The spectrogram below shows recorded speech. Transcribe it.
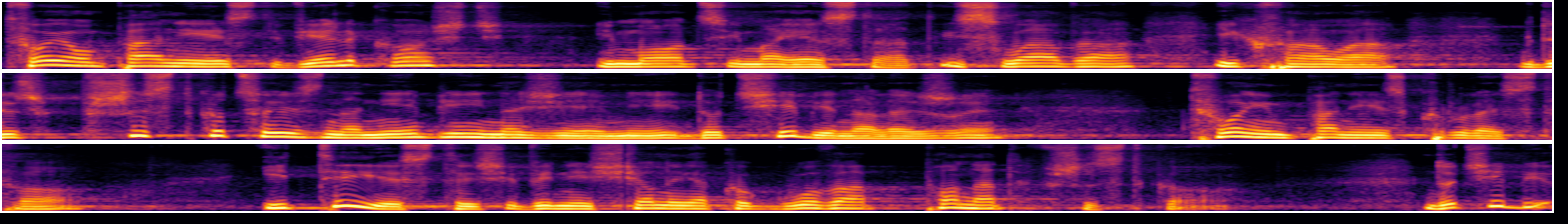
Twoją, Panie, jest wielkość i moc i majestat, i sława i chwała, gdyż wszystko, co jest na niebie i na ziemi, do Ciebie należy. Twoim, Panie, jest królestwo i Ty jesteś wyniesiony jako głowa ponad wszystko. Do ciebie,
